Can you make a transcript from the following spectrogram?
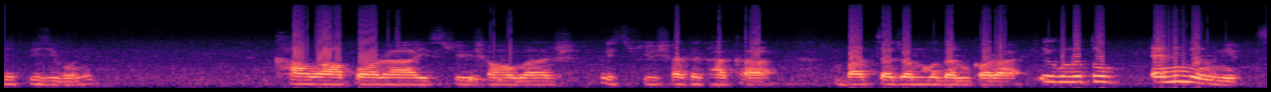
ব্যক্তি জীবনে? খাওয়া, পড়া, স্ত্রী সহবাস, স্ত্রীর সাথে থাকা, বাচ্চা জন্মদান করা, এগুলো তো অ্যানিমেল নিডস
